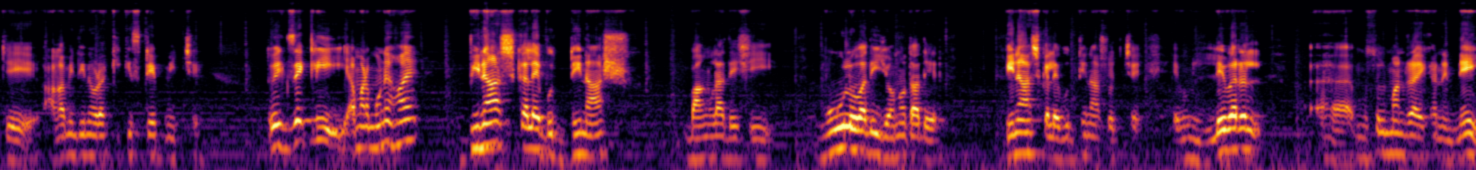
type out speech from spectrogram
যে আগামী দিনে ওরা কী কী স্টেপ নিচ্ছে। তো এক্স্যাক্টলি আমার মনে হয়, বিনাশকালে বুদ্ধিনাশ বাংলাদেশি মৌলবাদী জনতাদের বিনাশকালে বুদ্ধিনাশ হচ্ছে এবং লিবারেল মুসলমানরা এখানে নেই।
